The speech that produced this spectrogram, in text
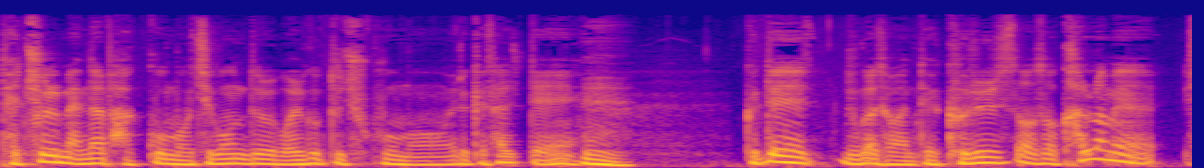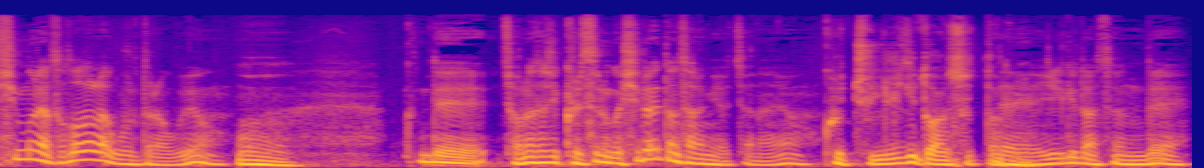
대출 맨날 받고 뭐 직원들 월급도 주고 뭐 이렇게 살 때 음. 그때 누가 저한테 글을 써서 칼럼에 신문에서 써달라고 그러더라고요. 어. 근데 저는 사실 글 쓰는 거 싫어했던 사람이었잖아요. 그렇죠. 일기도 안 썼다. 네, 일기도 안 썼는데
